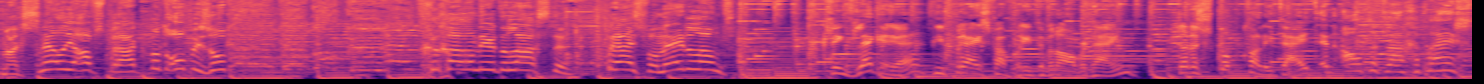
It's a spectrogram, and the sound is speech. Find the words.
Maak snel je afspraak, want op is op. Gegarandeerd de laagste. Prijs van Nederland. Klinkt lekker hè, die prijsfavorieten van Albert Heijn? Dat is topkwaliteit en altijd laag geprijsd.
